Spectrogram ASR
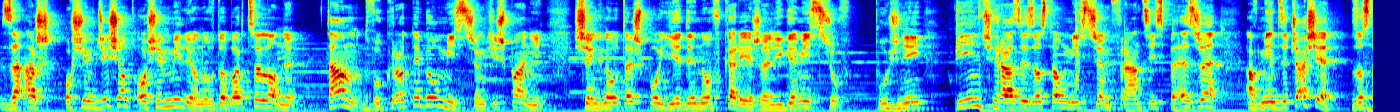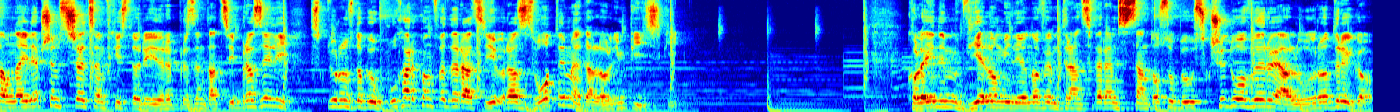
za aż 88 milionów do Barcelony. Tam dwukrotnie był mistrzem Hiszpanii. Sięgnął też po jedyną w karierze Ligę Mistrzów. Później pięć razy został mistrzem Francji z PSG, a w międzyczasie został najlepszym strzelcem w historii reprezentacji Brazylii, z którą zdobył Puchar Konfederacji oraz złoty medal olimpijski. Kolejnym wielomilionowym transferem z Santosu był skrzydłowy Realu Rodrigo.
